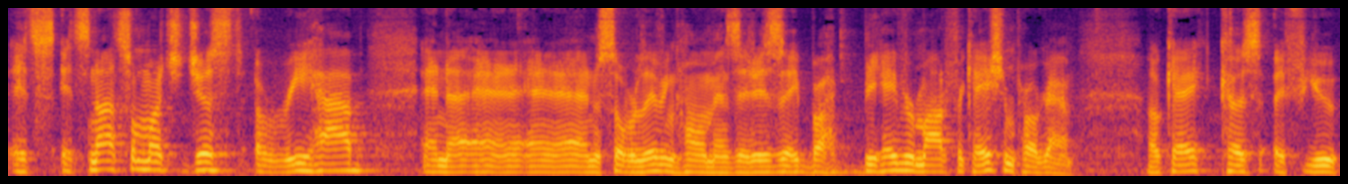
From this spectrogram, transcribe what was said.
it's it's not so much just a rehab and a, and, and a sober living home as it is a behavior modification program okay because if you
